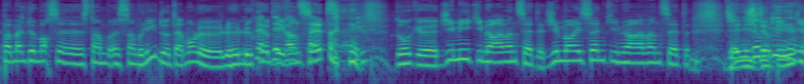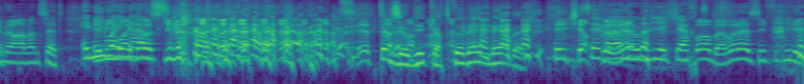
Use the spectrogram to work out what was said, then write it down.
pas mal de morts euh, sym- symboliques, notamment le, le- le club, des 27. ouais. Donc euh, Jimmy qui meurt à 27, Jim Morrison qui meurt à 27, Janis Joplin Joplin. qui meurt à 27, Amy Amy Winehouse Winehouse. qui meurt à 27. Putain, vous avez oublié Kurt Cobain, merde. C'est vrai, on a Cobain. oublié Kurt. Bon bah voilà, c'est fini les.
